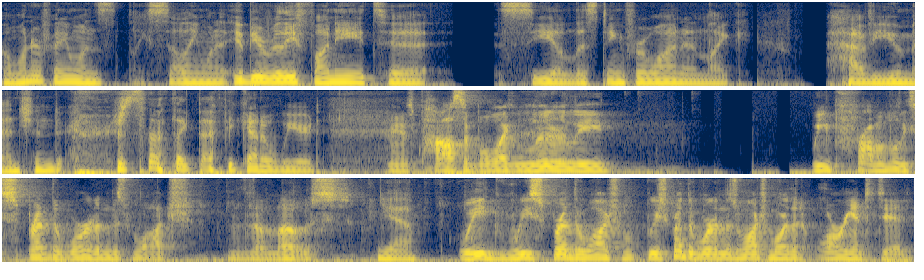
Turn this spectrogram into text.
I wonder if anyone's like selling one. It'd be really funny to see a listing for one and like have you mentioned or something like that'd be kind of weird. I mean, it's possible. Like literally, we probably spread the word on this watch the most. Yeah, We we spread the watch. We spread the word on this watch more than Orient did,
